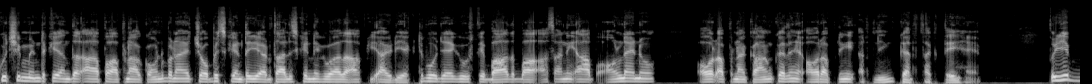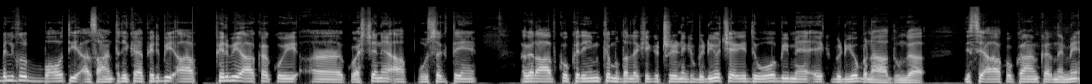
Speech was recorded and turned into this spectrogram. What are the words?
कुछ ही मिनट के अंदर आप अपना अकाउंट बनाएँ, चौबीस घंटे या अड़तालीस घंटे के बाद आपकी आईडी एक्टिव हो जाएगी। उसके बाद आसानी आप ऑनलाइन हो और अपना काम करें और अपनी अर्निंग कर सकते हैं। तो ये बिल्कुल बहुत ही आसान तरीका है। फिर भी आप, फिर भी आपका कोई क्वेश्चन है, आप पूछ सकते हैं। अगर आपको करीम के मतलब एक ट्रेनिंग वीडियो चाहिए तो वो भी मैं एक वीडियो बना दूँगा। जिससे आपको काम करने में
